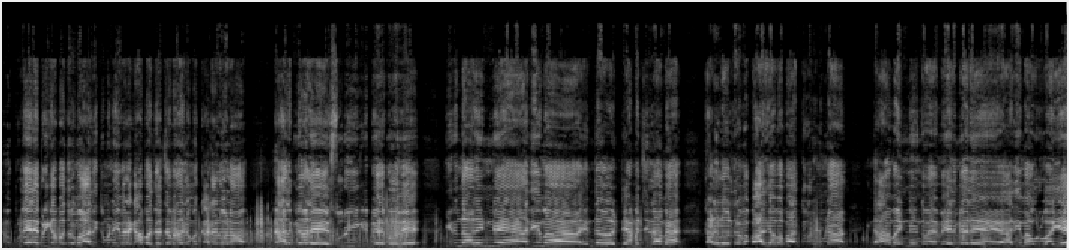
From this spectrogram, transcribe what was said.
நம்ம பிள்ளைகளை எப்படி காப்பாற்றுறோமோ அதுக்கு முன்னே இவரை காப்பாத்தி வச்சோம்னா நம்ம கடல் வளம் நாளுக்கு நாள் சுருங்கிக்கிட்டு போய் போகுது. இருந்தாலும் இன்னும் அதிகமாக எந்த ஒரு டேமேஜ் இல்லாமல் கடல் நம்ம பாதுகாப்பாக பார்த்துக்கணும்னா இந்த ஆமை இன்னும் மேலும் மேலும் அதிகமாக உருவாகி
